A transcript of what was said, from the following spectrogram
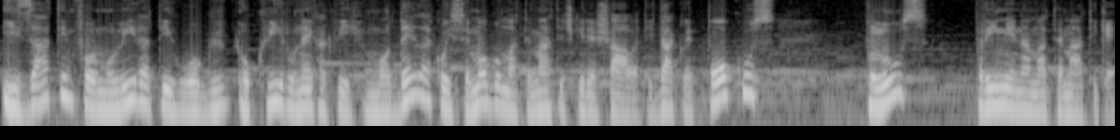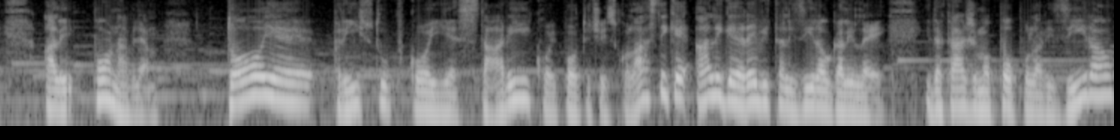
i zatim formulirati u okviru nekakvih modela koji se mogu matematički rješavati. Dakle, pokus plus primjena matematike. Ali ponavljam, to je pristup koji je stariji, koji potiče iz skolastike, ali ga je revitalizirao Galilej i da kažemo popularizirao,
